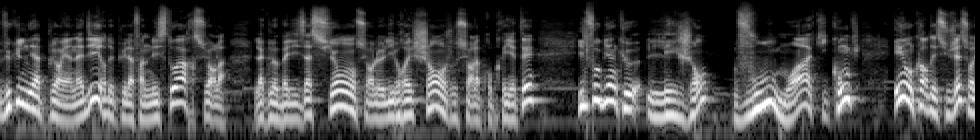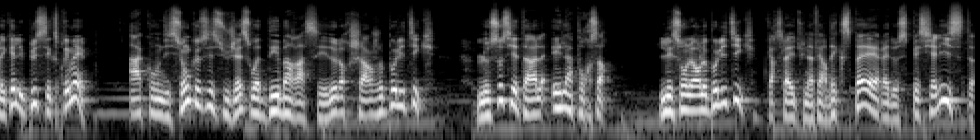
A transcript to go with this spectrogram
Vu qu'il n'y a plus rien à dire depuis la fin de l'histoire sur la, la globalisation, sur le libre-échange ou sur la propriété, il faut bien que les gens, vous, moi, quiconque, aient encore des sujets sur lesquels ils puissent s'exprimer, à condition que ces sujets soient débarrassés de leur charge politique. Le sociétal est là pour ça. Laissons-leur le politique, car cela est une affaire d'experts et de spécialistes.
